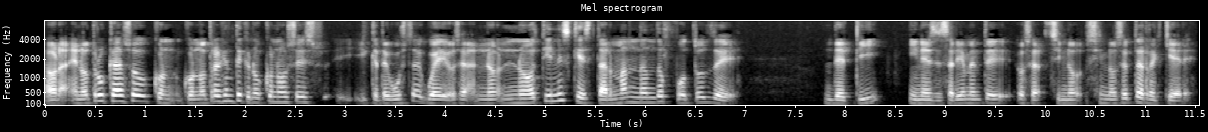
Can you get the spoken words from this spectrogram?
Ahora, en otro caso, con, con otra gente que no conoces y que te gusta, güey, o sea, no, no tienes que estar mandando fotos de, de ti y necesariamente, o sea, si no, si no se te requiere.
